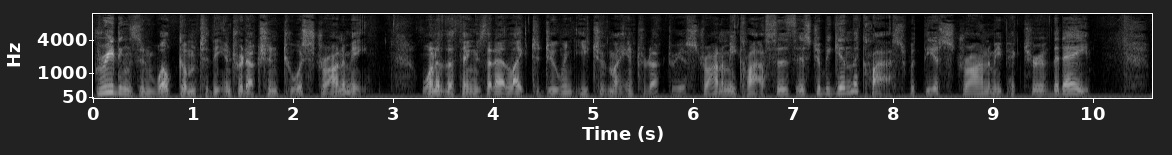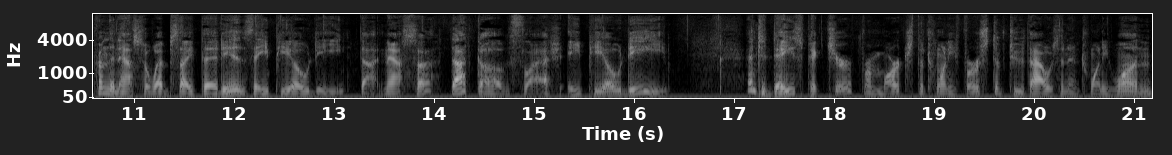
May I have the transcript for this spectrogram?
Greetings and welcome to the introduction to astronomy. One of the things that I like to do in each of my introductory astronomy classes is to begin the class with the astronomy picture of the day from the NASA website that is apod.nasa.gov apod. And today's picture from March the 21st of 2021.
